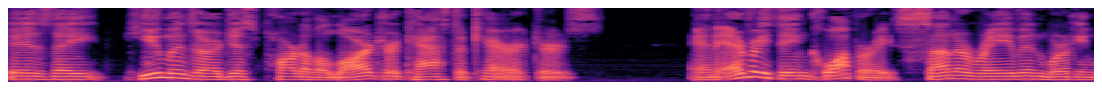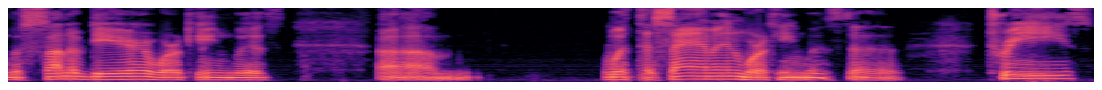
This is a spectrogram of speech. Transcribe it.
is they humans are just part of a larger cast of characters and everything cooperates. Son of raven working with son of deer, working with um, with the salmon, working with the trees,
